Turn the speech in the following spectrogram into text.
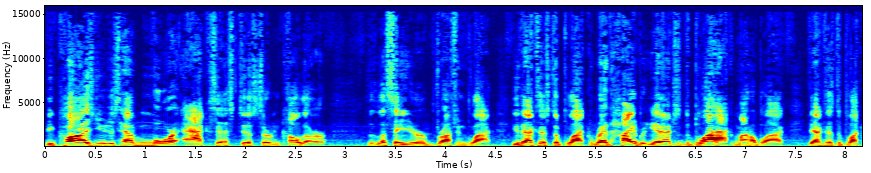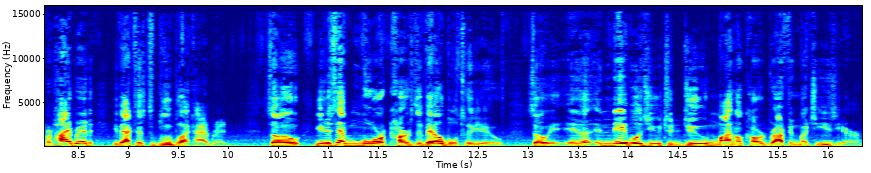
because you just have more access to a certain color, let's say you're drafting black, you have access to black red hybrid. You have access to black mono black. You have access to black red hybrid. You have access to blue black hybrid. So you just have more cards available to you. So it enables you to do monocolor drafting much easier.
